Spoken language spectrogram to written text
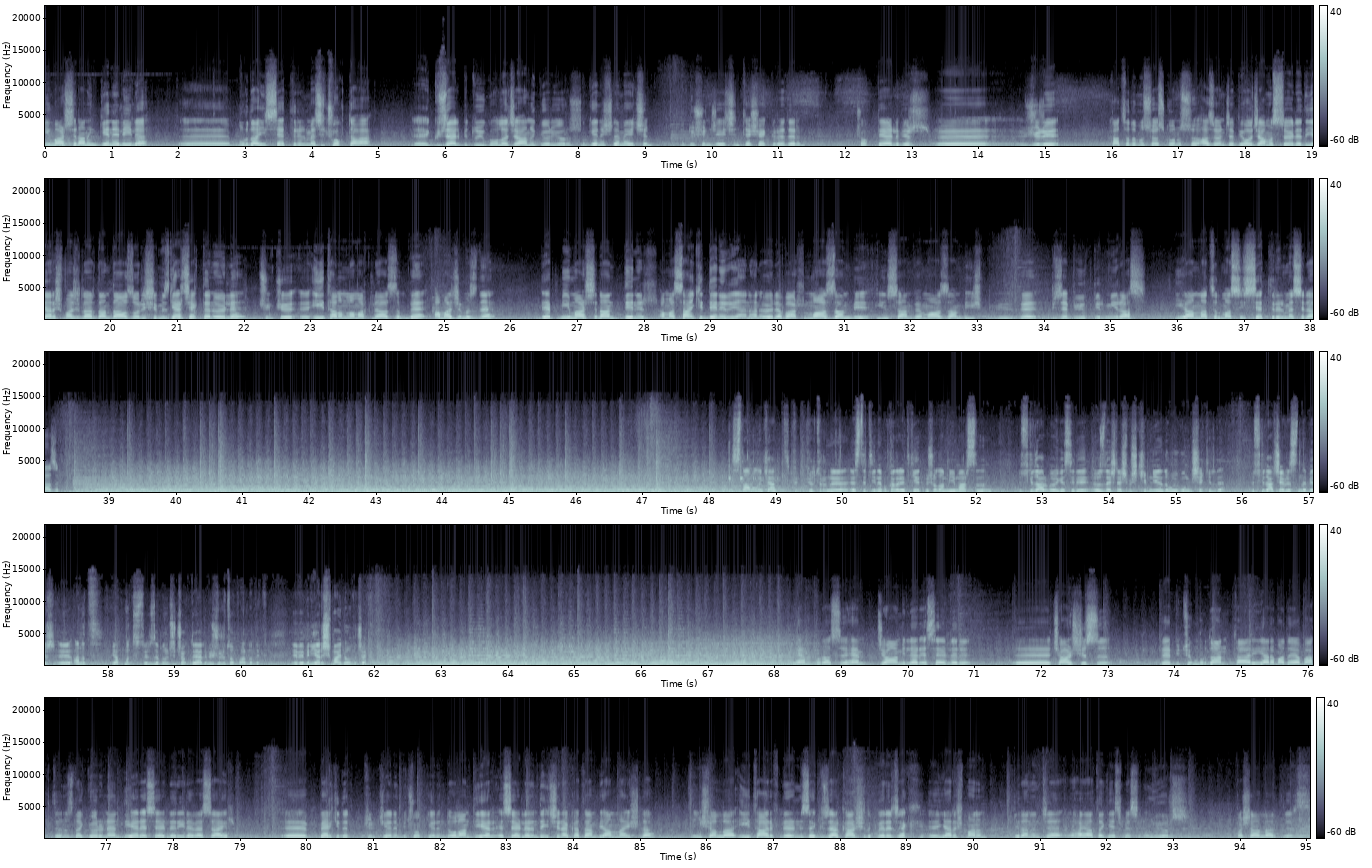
Mimar Sinan'ın geneliyle e, burada hissettirilmesi çok daha e, güzel bir duygu olacağını görüyoruz. Bu genişleme için, bu düşünce için teşekkür ederim. Çok değerli bir e, jüri katılımı söz konusu. Az önce bir hocamız söyledi. Yarışmacılardan daha zor işimiz. Gerçekten öyle. Çünkü e, iyi tanımlamak lazım ve amacımız ne? Hep Mimar Sinan denir ama sanki denir yani. Hani öyle var. Muazzam bir insan ve muazzam bir iş ve bize büyük bir miras. iyi anlatılması, hissettirilmesi lazım. İstanbul'un kent kü- kültürüne, estetiğine bu kadar etki etmiş olan Mimar Sinan'ın Üsküdar bölgesiyle özdeşleşmiş kimliğine de uygun bir şekilde Üsküdar çevresinde bir e, anıt yapmak istiyoruz ve bunun için çok değerli bir jüri toparladık E, ve bir yarışmayla olacak. Hem burası hem camiler, eserleri, e, çarşısı ve bütün buradan tarihi yarımadaya baktığınızda görünen diğer eserleriyle vesaire e, belki de Türkiye'nin birçok yerinde olan diğer eserlerin de içine katan bir anlayışla inşallah iyi tariflerinize güzel karşılık verecek e, yarışmanın bir an önce hayata geçmesini umuyoruz. Başarılar dileriz.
